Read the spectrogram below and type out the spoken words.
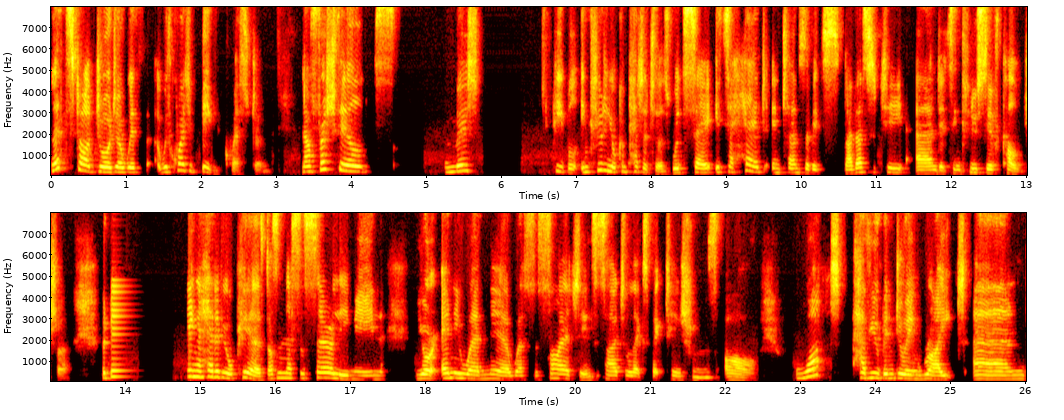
Let's start, Georgia, with, with quite a big question. Now, Freshfields most people, including your competitors, would say it's ahead in terms of its diversity and its inclusive culture. But being ahead of your peers doesn't necessarily mean you're anywhere near where society and societal expectations are. What have you been doing right, and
